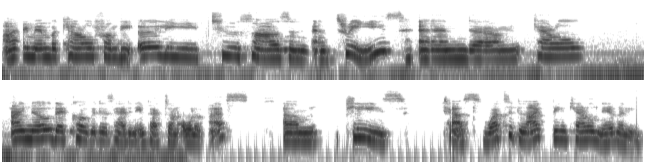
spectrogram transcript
I remember Carol from the early 2003s. And um, Carol, I know that COVID has had an impact on all of us. Um, please tell us, what's it like being Carole Nevin?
